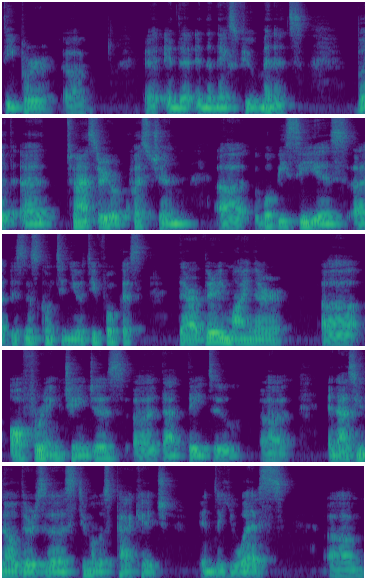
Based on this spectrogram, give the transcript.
deeper in the in the next few minutes. But uh, to answer your question, uh, what we see is uh, business continuity focus. There are very minor uh, offering changes uh, that they do. Uh, and as you know, there's a stimulus package in the US, um,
